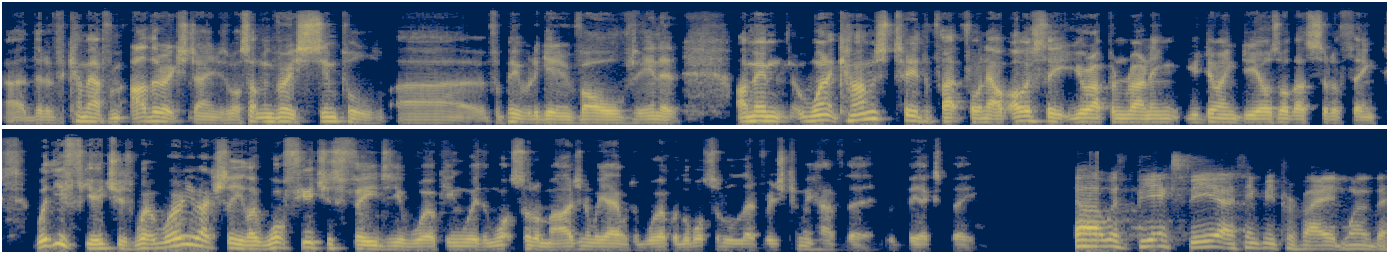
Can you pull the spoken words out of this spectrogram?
uh, that have come out from other exchanges. Well, something very simple uh, for people to get involved in it. I mean, when it comes to the platform now, obviously you're up and running, you're doing deals, all that sort of thing. With your futures, where, where are you actually like? What futures feeds are you working with, and what sort of margin are we able to work with, or what sort of leverage can we have there with BXB? Uh, with BXB, I think we provide one of the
